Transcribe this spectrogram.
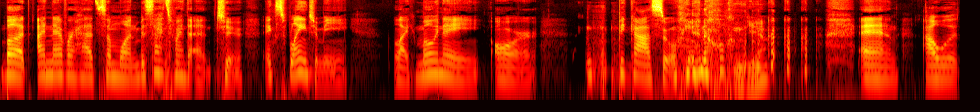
but I never had someone besides my dad to explain to me like Monet or Picasso, you know. Yeah. and I would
